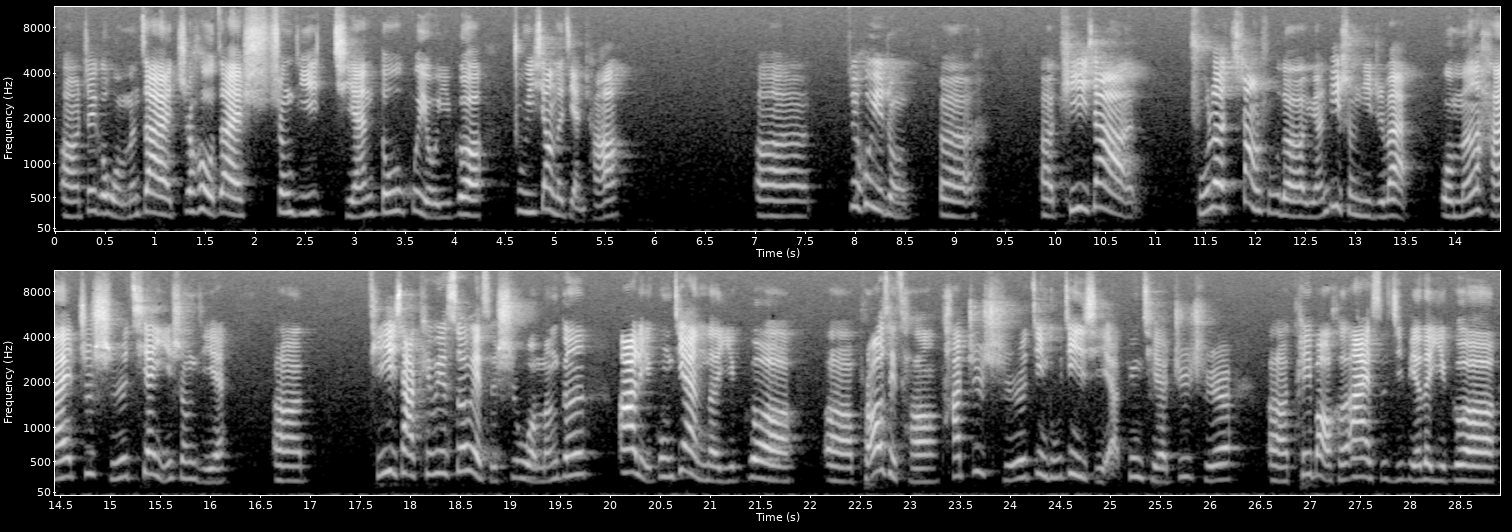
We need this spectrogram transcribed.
啊，这个我们在之后在升级前都会有一个注意项的检查。呃，最后一种呃呃提一下，除了上述的原地升级之外，我们还支持迁移升级。呃，提一下 KV Service 是我们跟阿里共建的一个呃 process 层，它支持进读进写，并且支持呃 table 和 IS 级别的一个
